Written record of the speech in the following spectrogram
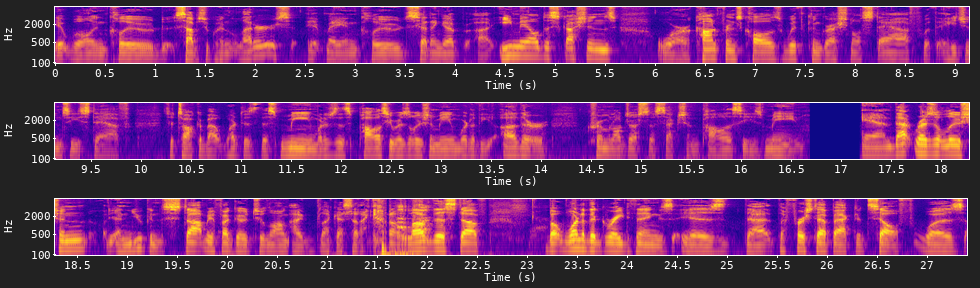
It will include subsequent letters. It may include setting up uh, email discussions or conference calls with congressional staff, with agency staff to talk about what does this mean? What does this policy resolution mean? What do the other criminal justice section policies mean? And that resolution, and you can stop me if I go too long. I, like I said, I kind of love this stuff. But one of the great things is that the First Step Act itself was,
